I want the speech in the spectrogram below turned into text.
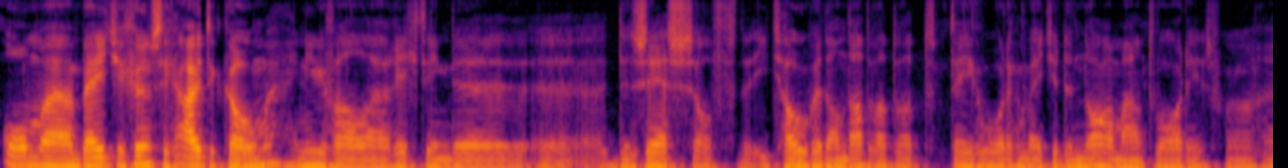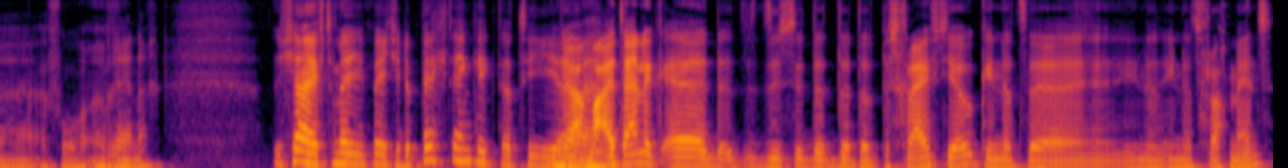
om eh, een beetje gunstig uit te komen. In ieder geval eh, richting de, eh, de zes of de- iets hoger dan dat, wat, wat tegenwoordig een beetje de norm aan het worden is voor, voor een renner. Dus ja, hij heeft een beetje, de pech, denk ik, dat hij... ja, maar uiteindelijk, dus dat, beschrijft hij ook in dat, in dat, in dat fragment.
